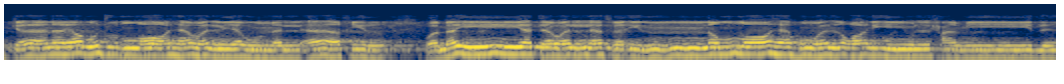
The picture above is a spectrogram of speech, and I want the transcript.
كان يرجو الله واليوم الآخر. ومن يتول فإن الله هو الغني الحميد.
